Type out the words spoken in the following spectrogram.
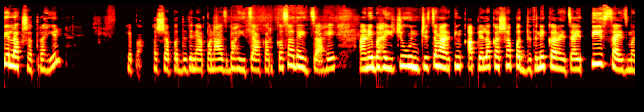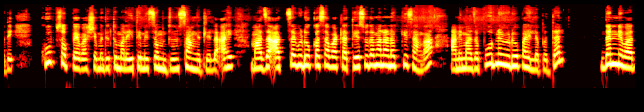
ते लक्षात राहील. हे पहा. अशा पद्धतीने आपण आज भाईचा आकार कसा द्यायचा आहे आणि भाईची उंचीचं मार्किंग आपल्याला कशा पद्धतीने करायचं आहे तीस साईजमध्ये खूप सोप्या भाषेमध्ये तुम्हाला इथे मी समजून सांगितलेलं आहे. माझा आजचा व्हिडिओ कसा वाटला ते सुद्धा मला नक्की सांगा आणि माझा पूर्ण व्हिडिओ पाहिल्याबद्दल धन्यवाद.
